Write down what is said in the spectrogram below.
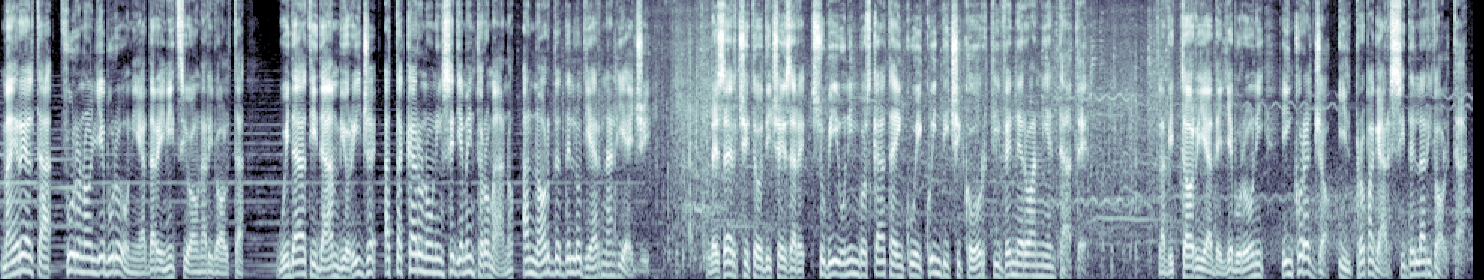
Ma in realtà furono gli Eburoni a dare inizio a una rivolta. Guidati da Ambio Rige, attaccarono un insediamento romano a nord dell'odierna Liegi. L'esercito di Cesare subì un'imboscata in cui 15 coorti vennero annientate. La vittoria degli Eburoni incoraggiò il propagarsi della rivolta.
